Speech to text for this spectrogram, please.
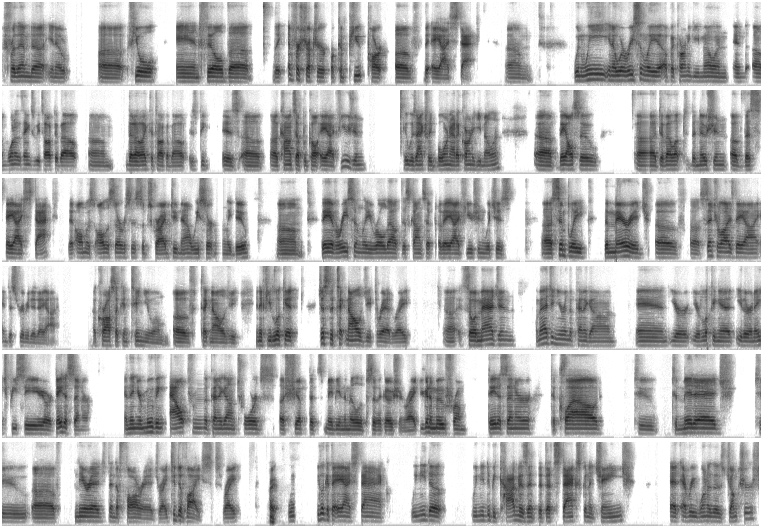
for them to you know uh, fuel and fill the the infrastructure or compute part of the AI stack. Um, when we, you know, we're recently up at Carnegie Mellon, and um, one of the things we talked about um, that I like to talk about is be, is uh, a concept we call AI fusion. It was actually born out of Carnegie Mellon. Uh, they also uh, developed the notion of this AI stack that almost all the services subscribe to now. We certainly do. Um, they have recently rolled out this concept of AI fusion, which is uh, simply the marriage of uh, centralized AI and distributed AI across a continuum of technology. And if you look at just the technology thread, right? Uh, so imagine imagine you're in the Pentagon and you're you're looking at either an HPC or data center and then you're moving out from the Pentagon towards a ship that's maybe in the middle of the Pacific Ocean, right? You're going to move from data center to cloud to to mid edge to uh, near edge then to far edge, right? To device, right? Right. When we look at the AI stack, we need to we need to be cognizant that that stack's going to change at every one of those junctures.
